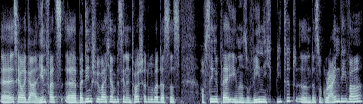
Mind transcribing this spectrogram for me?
Äh, ist ja auch egal. Jedenfalls, äh, bei dem Spiel war ich ja ein bisschen enttäuscht darüber, dass das auf Singleplayer-Ebene so wenig bietet, äh, das so grindy war.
